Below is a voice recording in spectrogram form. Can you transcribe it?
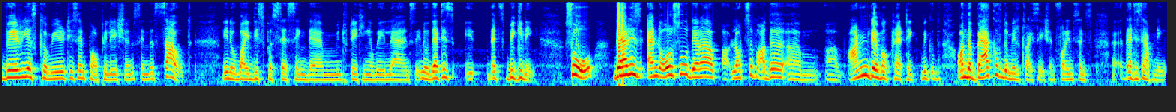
various communities and populations in the south you know, by dispossessing them, into taking away lands, you know, that is that's beginning. So there is, and also there are uh, lots of other um, um, undemocratic because on the back of the militarization, for instance, uh, that is happening,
